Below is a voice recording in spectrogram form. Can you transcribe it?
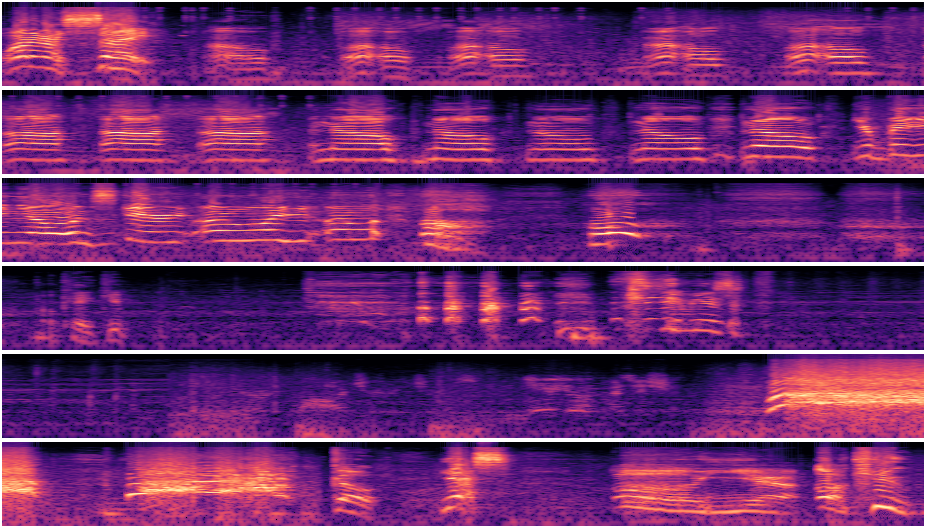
What did I say? Uh-oh. Uh-oh. Uh-oh. Uh-oh. Uh-oh. Uh, uh, uh, no, no, no, no, no. You're big and yellow and scary. I don't like it. I don't like Oh. Oh. Okay, keep... Me a... Go! Yes! Oh, yeah! Oh, Q!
